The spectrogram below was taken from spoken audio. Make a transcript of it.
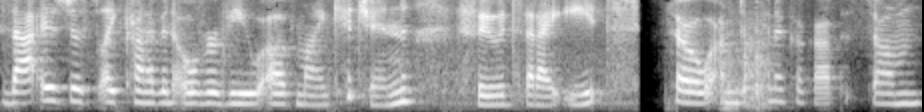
that is just like kind of an overview of my kitchen foods that I eat. So I'm just gonna cook up some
